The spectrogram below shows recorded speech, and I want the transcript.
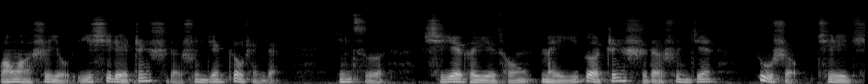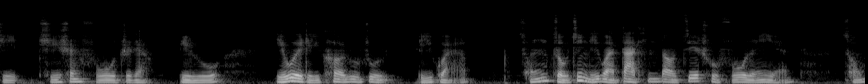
往往是由一系列真实的瞬间构成的，因此，企业可以从每一个真实的瞬间入手去提提升服务质量。比如，一位旅客入住旅馆，从走进旅馆大厅到接触服务人员，从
